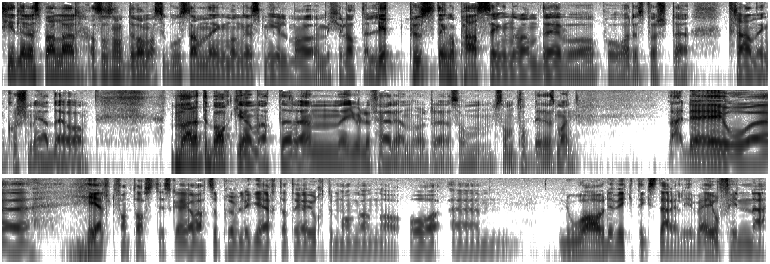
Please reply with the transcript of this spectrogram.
tidligere spiller. altså sånn, Det var masse god stemning, mange smil, mye latter. Litt pusting og passing når de drev på årets første trening. Hvordan er det å være tilbake igjen etter en juleferie når, som, som toppidrettsmann? Nei, det er jo eh, helt fantastisk. Jeg har vært så privilegert at jeg har gjort det mange ganger. Og ehm, noe av det viktigste her i livet er jo å finne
